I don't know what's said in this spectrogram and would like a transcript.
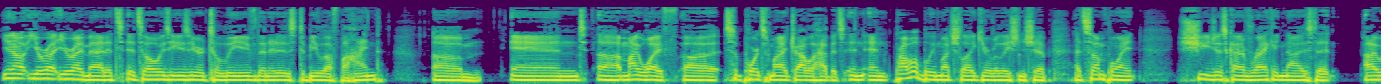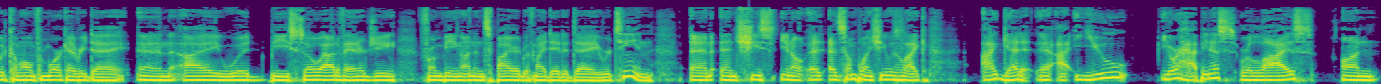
You know, you're right. You're right, Matt. It's it's always easier to leave than it is to be left behind. Um, and uh, my wife uh, supports my travel habits, and and probably much like your relationship, at some point she just kind of recognized that I would come home from work every day, and I would be so out of energy from being uninspired with my day to day routine, and and she's you know at, at some point she was like, I get it. I, you, your happiness relies on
